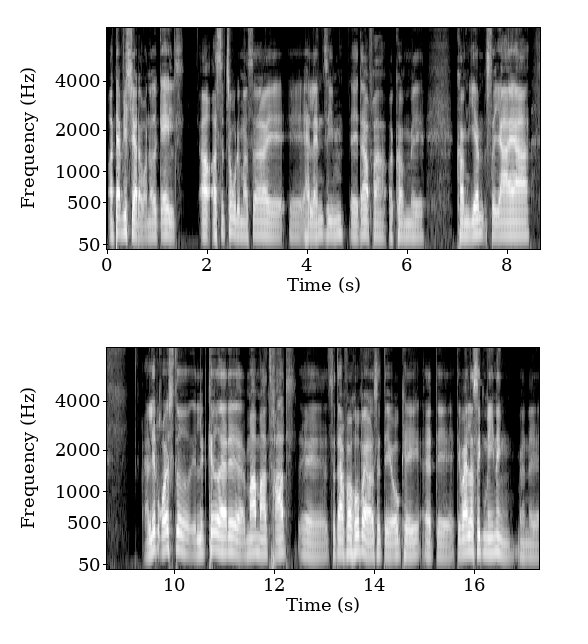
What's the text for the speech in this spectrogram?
og der vidste jeg, at der var noget galt. Og, og så tog det mig så øh, øh, halvanden time øh, derfra at komme, øh, komme hjem. Så jeg er er lidt rystet, jeg er lidt ked af det, er meget, meget træt. Øh, så derfor håber jeg også, at det er okay. At, øh, det var ellers ikke meningen, men øh,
